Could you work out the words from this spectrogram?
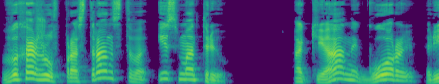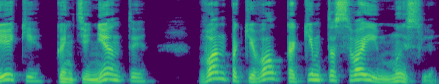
Выхожу в пространство и смотрю. Океаны, горы, реки, континенты. Ван покивал каким-то своим мыслям.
